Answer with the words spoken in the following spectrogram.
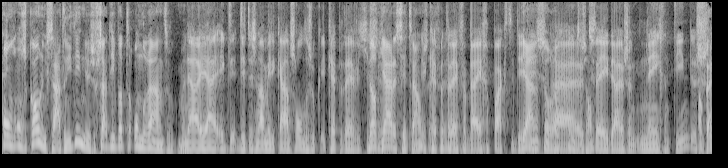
On- onze koning staat er niet in, dus of staat hij wat onderaan natuurlijk? Nou ja, ik, dit is een Amerikaans onderzoek. Ik heb het eventjes... Welk jaar is dit trouwens? Ik heb het er even bij gepakt. Dit Ja, is uit Interessant. 2019. Dus, Oké, eh,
